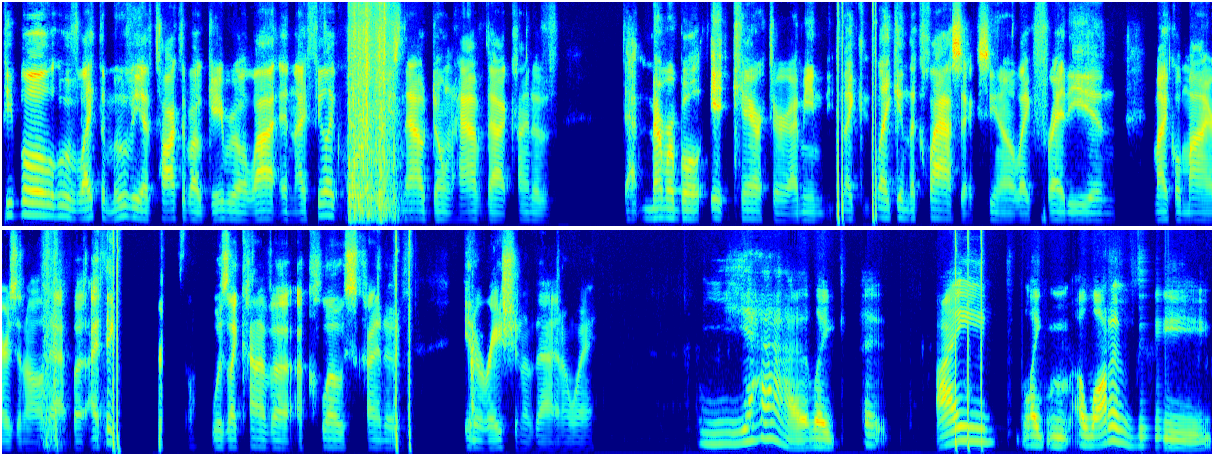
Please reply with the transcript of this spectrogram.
people who have liked the movie have talked about Gabriel a lot, and I feel like horror movies now don't have that kind of that memorable it character. I mean, like like in the classics, you know, like Freddy and Michael Myers and all that. But I think was like kind of a, a close kind of iteration of that in a way. Yeah, like uh, I like a lot of the.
